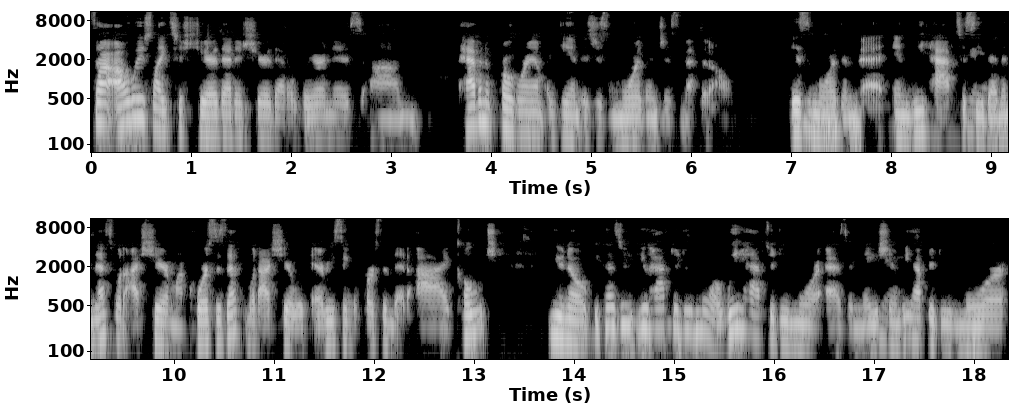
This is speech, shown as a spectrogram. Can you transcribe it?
So I always like to share that and share that awareness. Um, having a program again is just more than just methadone. It's more than that, and we have to see that. And that's what I share in my courses. That's what I share with every single person that I coach. you know, because you, you have to do more. We have to do more as a nation. We have to do more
